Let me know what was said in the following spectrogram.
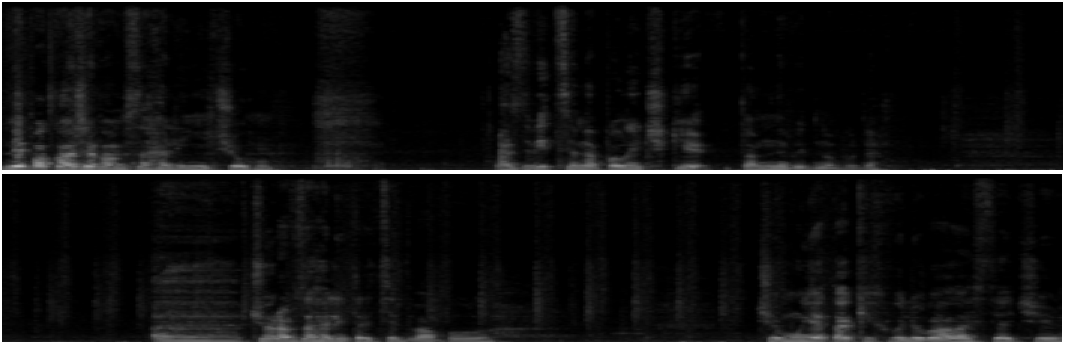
не покаже вам взагалі нічого. А звідси на полички там не видно буде. Вчора взагалі 32 було. Чому я так і хвилювалася, чи,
